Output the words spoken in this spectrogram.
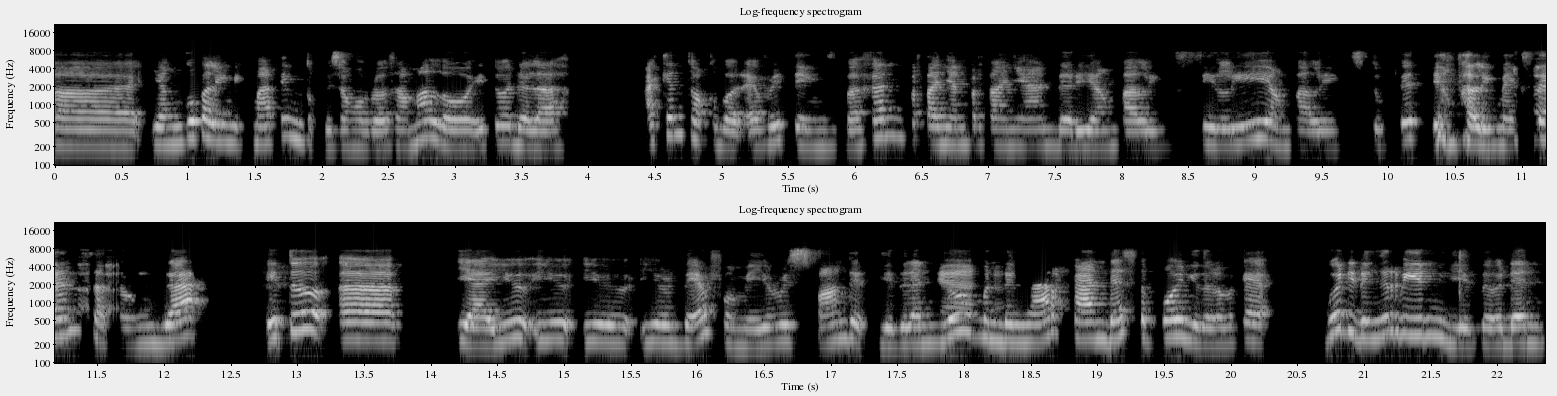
uh, yang gue paling nikmatin untuk bisa ngobrol sama lo itu adalah I can talk about everything. Bahkan pertanyaan-pertanyaan dari yang paling silly yang paling stupid yang paling make sense atau enggak itu uh, ya yeah, you you you you're there for me you responded gitu. Dan yeah. lo mendengarkan that's the point gitu loh. Kayak gue didengerin gitu. Dan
